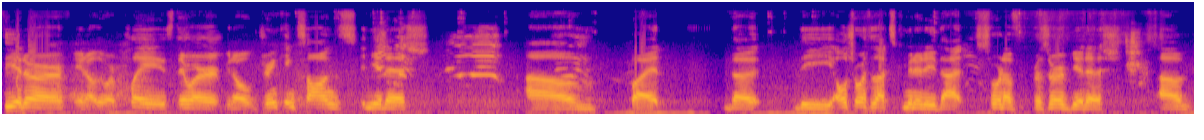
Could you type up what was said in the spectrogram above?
theater. You know, there were plays. There were you know drinking songs in Yiddish. Um, but the the ultra orthodox community that sort of preserved Yiddish, um,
